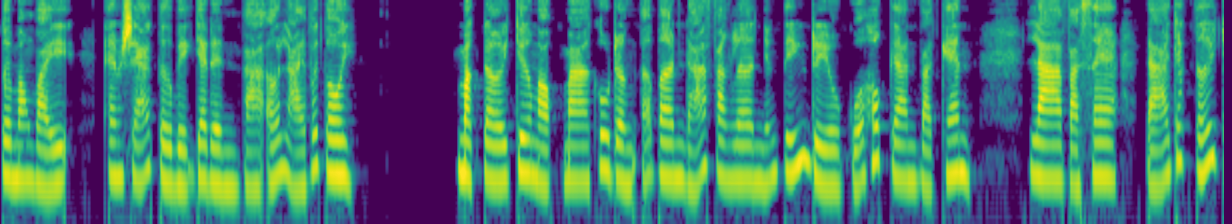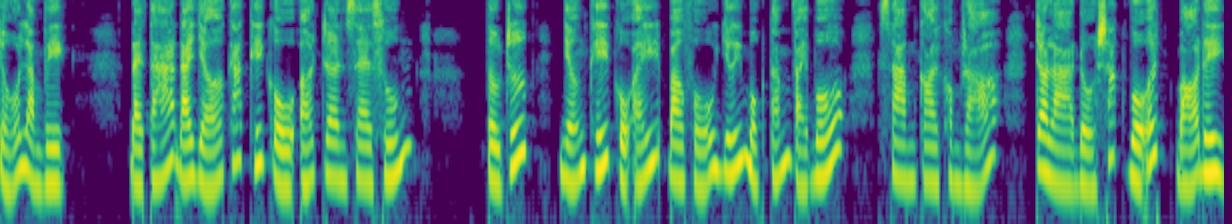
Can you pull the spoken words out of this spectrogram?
Tôi mong vậy em sẽ từ biệt gia đình và ở lại với tôi. Mặt trời chưa mọc mà khu rừng ở bên đã vang lên những tiếng rìu của Hogan và Ken. La và xe đã dắt tới chỗ làm việc. Đại tá đã dỡ các khí cụ ở trên xe xuống. Từ trước, những khí cụ ấy bao phủ dưới một tấm vải bố. Sam coi không rõ, cho là đồ sắt vô ích bỏ đi.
